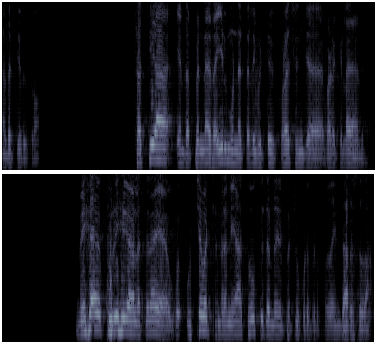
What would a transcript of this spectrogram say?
நடத்தியிருக்கிறோம். சத்யா என்ற பெண்ணை ரயில் முன்ன தள்ளிவிட்டு கொலை செஞ்ச வழக்கில் மிக குறுகிய காலத்தில் உச்சபட்ச தண்டனையாக தூக்கு தண்டனை பெற்று கொடுத்திருப்பது இந்த அரசு தான்.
